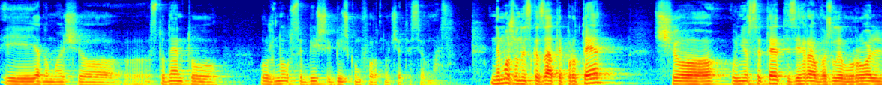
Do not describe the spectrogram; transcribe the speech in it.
І я думаю, що е, студенту ужну все більш і більш комфортно вчитися в нас. Не можу не сказати про те, що університет зіграв важливу роль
